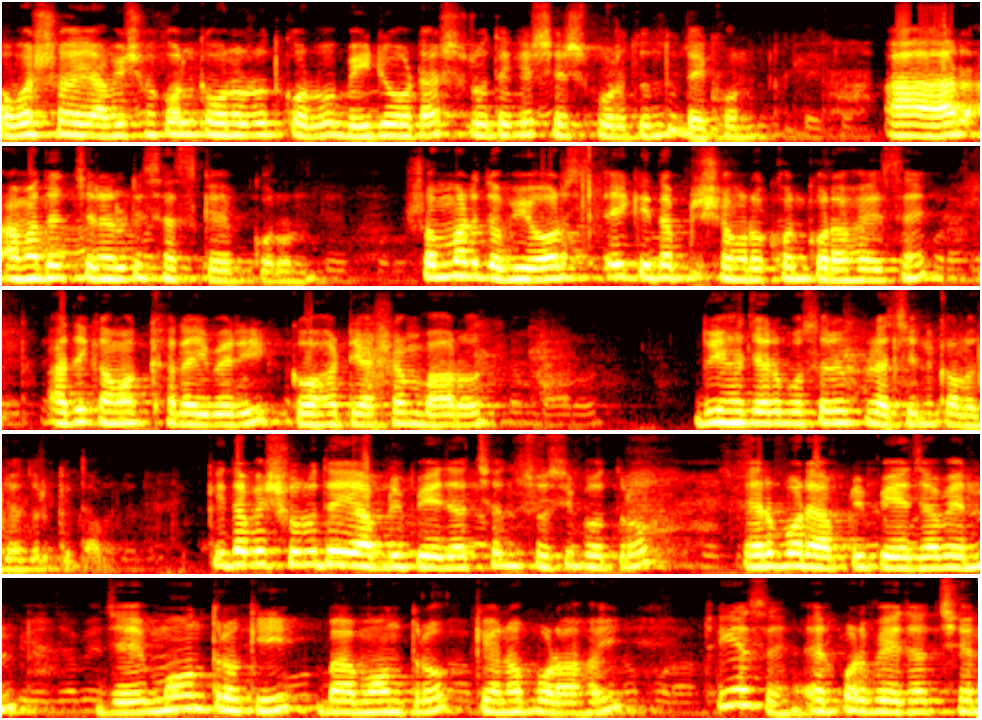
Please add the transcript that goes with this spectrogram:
অবশ্যই আমি সকলকে অনুরোধ করব ভিডিওটা শুরু থেকে শেষ পর্যন্ত দেখুন। আর আমাদের চ্যানেলটি সাবস্ক্রাইব করুন। সম্মানিত ভিউয়ার্স এই কিতাবটি সংরক্ষণ করা হয়েছে আদি কামাখ্যা লাইব্রেরি, গুয়াহাটি, আসাম, ভারত, দুই হাজার বছরের প্রাচীন কালো জাদুর কিতাব। কিতাবের শুরুতেই আপনি পেয়ে যাচ্ছেন সূচিপত্র এরপরে আপনি পেয়ে যাবেন যে মন্ত্র কি বা মন্ত্র কেন পড়া হয়, ঠিক আছে? এরপর পেয়ে যাচ্ছেন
